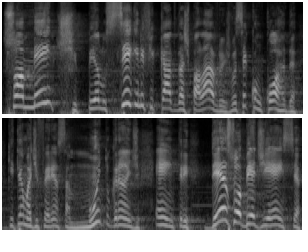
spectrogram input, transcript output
Somente pelo significado das palavras, você concorda que tem uma diferença muito grande entre desobediência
